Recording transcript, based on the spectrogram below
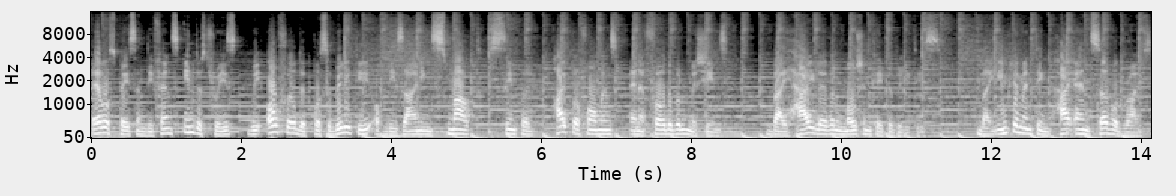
aerospace and defense industries, we offer the possibility of designing smart, simple, high performance and affordable machines by high-level motion capabilities. By implementing high-end servo drives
